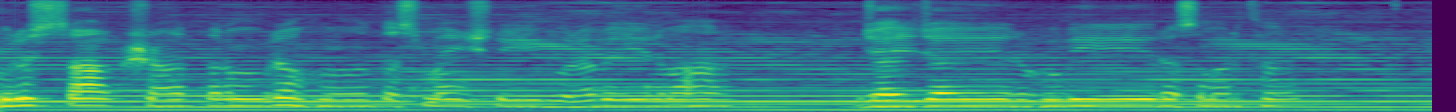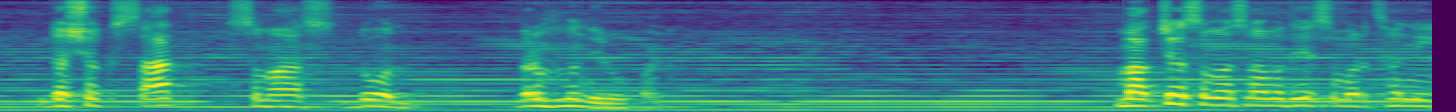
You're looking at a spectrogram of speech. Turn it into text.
गुरुस्साक्षात् परं ब्रह्म तस्मै श्रीगुरवे नमः. जय जय रघुवीर समर्थ. दशक सात समास दोन ब्रह्मनिरूपण. मागच्या समासामध्ये समर्थांनी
